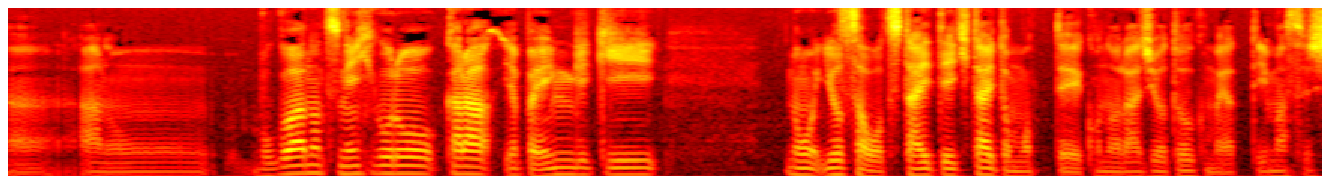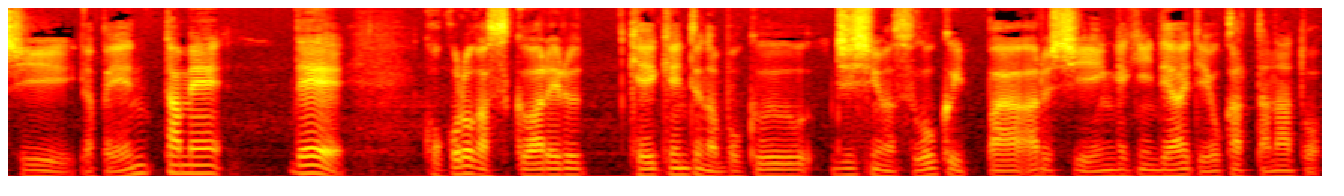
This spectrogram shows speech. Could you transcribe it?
うん、あのー、僕はあの常日頃からやっぱ演劇の良さを伝えていきたいと思ってこのラジオトークもやっていますしやっぱエンタメで心が救われる経験っていうのは僕自身はすごくいっぱいあるし演劇に出会えてよかったなと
